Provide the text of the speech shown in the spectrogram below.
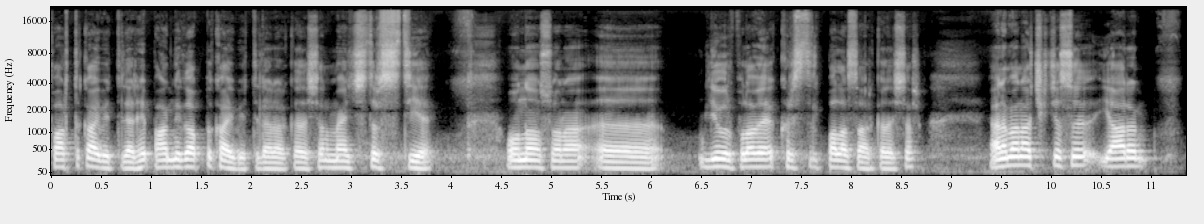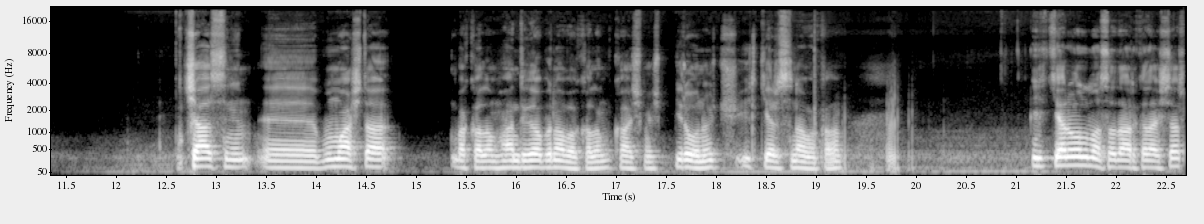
farklı kaybettiler. Hep handikaplı kaybettiler arkadaşlar. Manchester City'ye. Ondan sonra e, Liverpool'a ve Crystal Palace arkadaşlar. Yani ben açıkçası yarın Chelsea'nin e, bu maçta bakalım handikapına bakalım. Kaçmış? 1-13. İlk yarısına bakalım. İlk yarı olmasa da arkadaşlar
